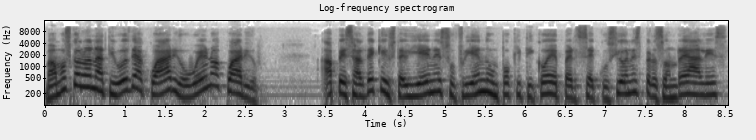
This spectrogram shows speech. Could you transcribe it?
Vamos con los nativos de Acuario. Bueno, Acuario, a pesar de que usted viene sufriendo un poquitico de persecuciones, pero son reales,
